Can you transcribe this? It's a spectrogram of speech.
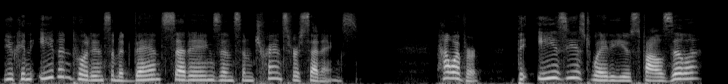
You can even put in some advanced settings and some transfer settings. However, the easiest way to use FileZilla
